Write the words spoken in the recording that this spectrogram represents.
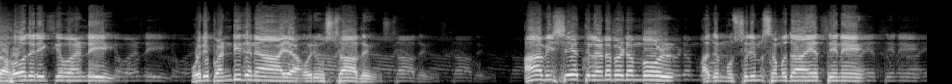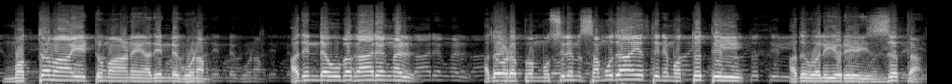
സഹോദരിക്ക് വേണ്ടി ഒരു പണ്ഡിതനായ ഒരു ഉസ്താദ് ആ വിഷയത്തിൽ ഇടപെടുമ്പോൾ അത് മുസ്ലിം സമുദായത്തിന് മൊത്തമായിട്ടുമാണ് അതിന്റെ ഗുണം. അതിന്റെ ഉപകാരങ്ങൾ അതോടൊപ്പം മുസ്ലിം സമുദായത്തിന് മൊത്തത്തിൽ അത് വലിയൊരു ഇസ്സത്താണ്.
